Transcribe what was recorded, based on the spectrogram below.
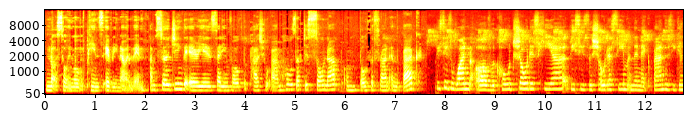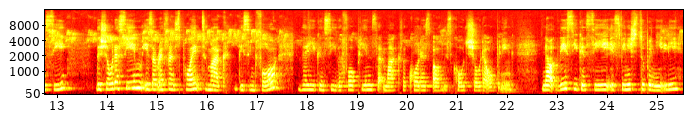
not sewing over pins every now and then. I'm serging the areas that involve the partial armholes I've just sewn up on both the front and the back. This is one of the cold shoulders here. This is the shoulder seam and the neckband as you can see. The shoulder seam is a reference point to mark this in four. There you can see the four pins that mark the quarters of this cold shoulder opening. Now this you can see is finished super neatly.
